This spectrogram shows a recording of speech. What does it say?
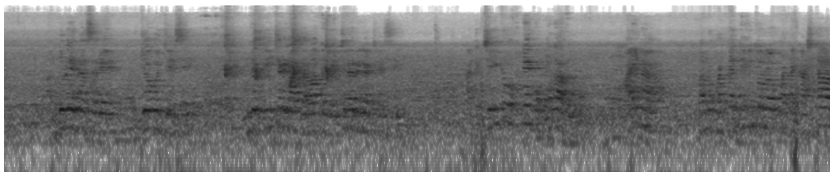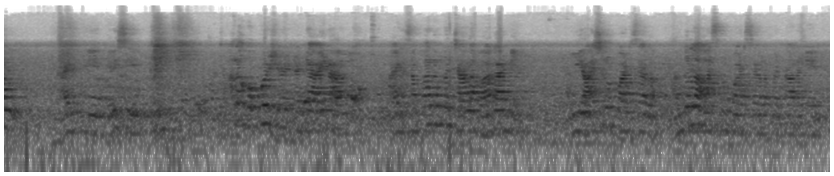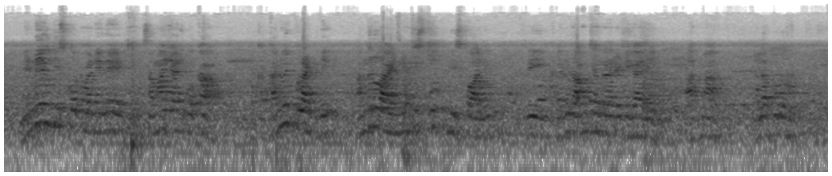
అందుడైనా సరే ఉద్యోగం చేసి ముందు టీచర్గా తర్వాత లెక్చరర్గా చేసి అంటే చేయటం ఒకటే గొప్ప కాదు. ఆయన తను పడ్డ జీవితంలో పడ్డ కష్టాలు ఆయనకి తెలిసి చాలా గొప్ప విషయం ఏంటంటే ఆయన ఆయన సంపాదనలో చాలా భాగాన్ని ఈ ఆశ్రమ పాఠశాల అందులో ఆశ్రమ పాఠశాల పెట్టాలని నిర్ణయం తీసుకోవటం అనేది సమాజానికి ఒక ఒక కనువిప్పు లాంటిది. అందరూ ఆయన నుంచి స్ఫూర్తి తీసుకోవాలి. శ్రీ కరు రామచంద్రారెడ్డి గారి ఆత్మ ఎల్లప్పుడూ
